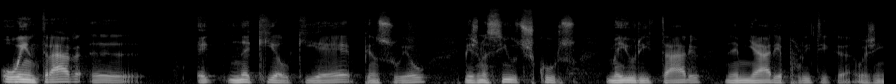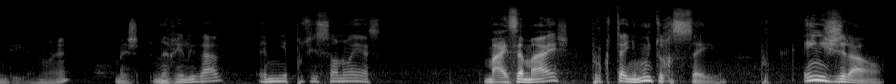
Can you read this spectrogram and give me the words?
Ou entrar uh, naquele que é, penso eu, mesmo assim o discurso maioritário na minha área política hoje em dia, não é? Mas, na realidade, a minha posição não é essa. Mais a mais, porque tenho muito receio, porque em geral,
